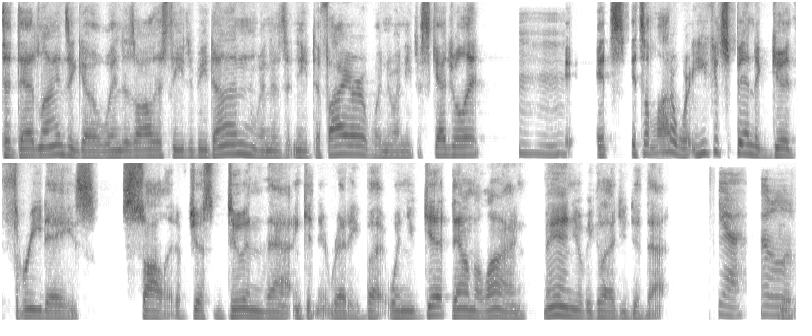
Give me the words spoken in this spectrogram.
to deadlines and go. When does all this need to be done? When does it need to fire? When do I need to schedule it? Mhm. it- it's it's a lot of work. You could spend a good three days solid of just doing that and getting it ready. But when you get down the line, man, you'll be glad you did that. Yeah, it'll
